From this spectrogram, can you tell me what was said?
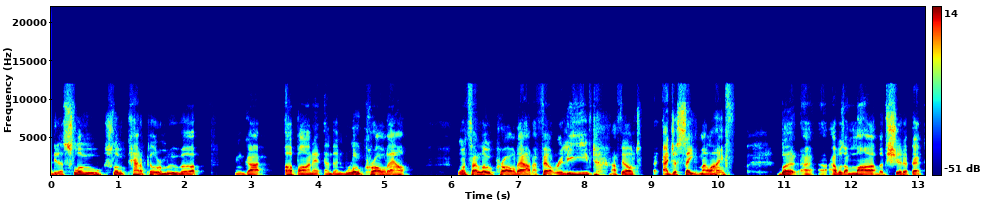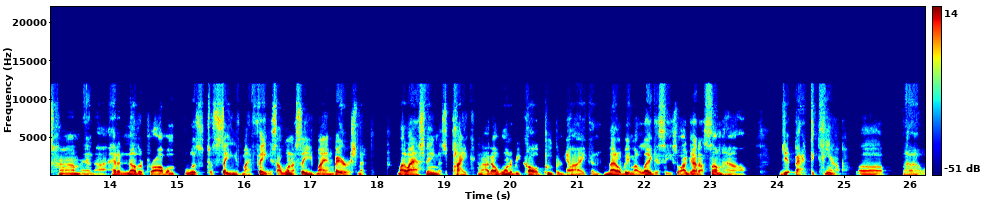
did a slow, slow caterpillar move up and got up on it and then low crawled out. Once I low crawled out, I felt relieved. I felt I just saved my life. But I, I was a mob of shit at that time, and I had another problem was to save my face. I want to save my embarrassment. My last name is Pike, and I don't want to be called Pooping. Pike, and that'll be my legacy. So I got to somehow get back to camp uh, uh,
